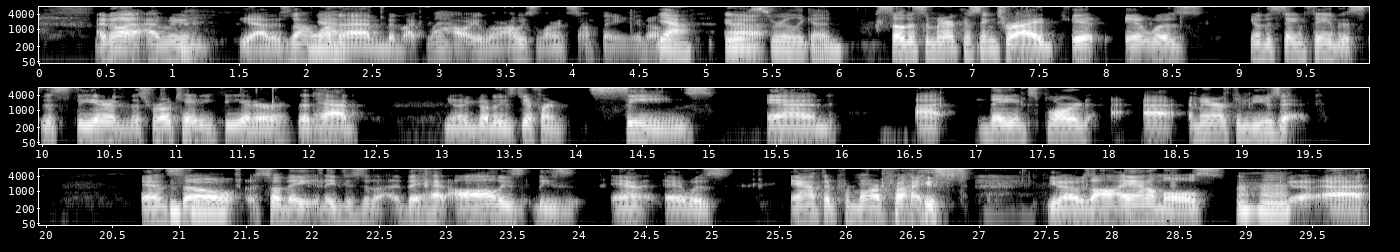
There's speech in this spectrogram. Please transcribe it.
I know. I, I mean, yeah, there's not one that I haven't been like, wow, I always learn something. You know. yeah, it Uh, was really good. so this America Sings ride, it it was you know the same thing. This this theater, this rotating theater that had, you know, you go to these different scenes, and uh, they explored uh, American music, and so so they they just they had all these these it was anthropomorphized, you know, it was all animals, Uh huh. you know, uh,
